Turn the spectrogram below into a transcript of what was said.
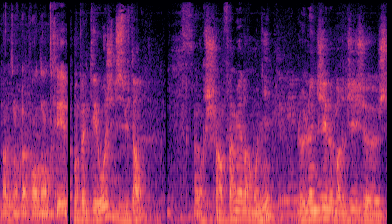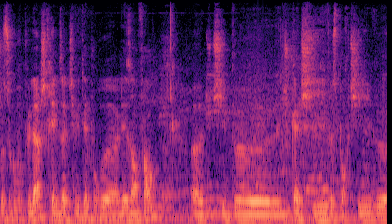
par exemple la porte d'entrée. Je m'appelle Théo, j'ai 18 ans. Alors je suis en famille en harmonie. Le lundi et le mardi, je, je suis au secours populaire, je crée des activités pour euh, les enfants. Euh, du type euh, éducative, sportive,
